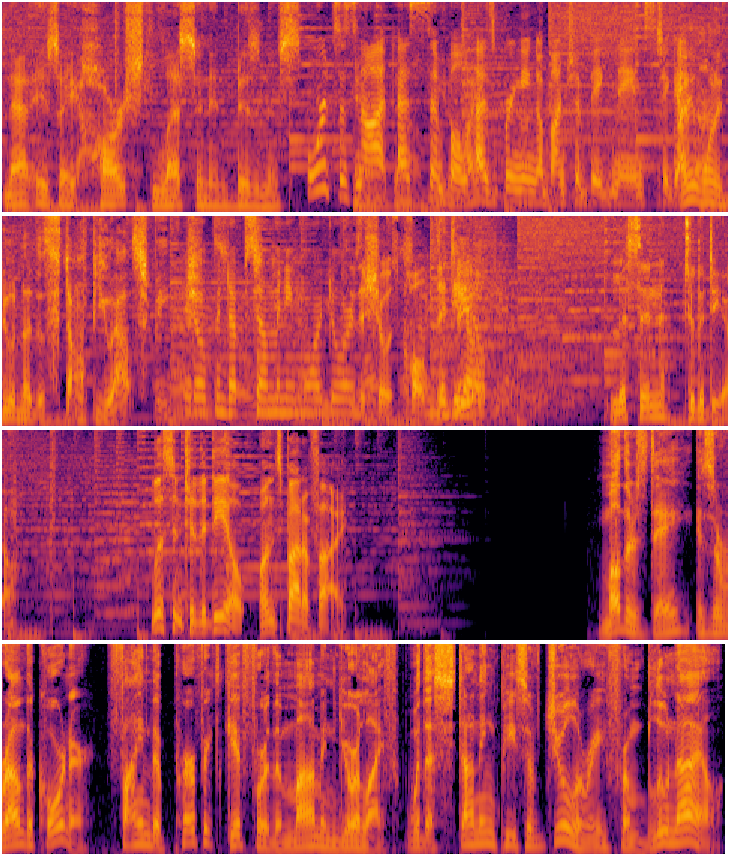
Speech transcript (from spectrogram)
That is a harsh lesson in business. Sports is and, not as um, simple you know, as bringing a bunch of big names together. I didn't want to do another stomp you out speech. It opened so, up so many more doors. The show is called The, the deal. deal. Listen to the deal. Listen to the deal on Spotify. Mother's Day is around the corner. Find the perfect gift for the mom in your life with a stunning piece of jewelry from Blue Nile.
